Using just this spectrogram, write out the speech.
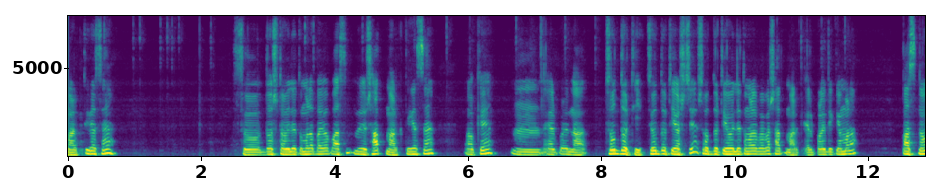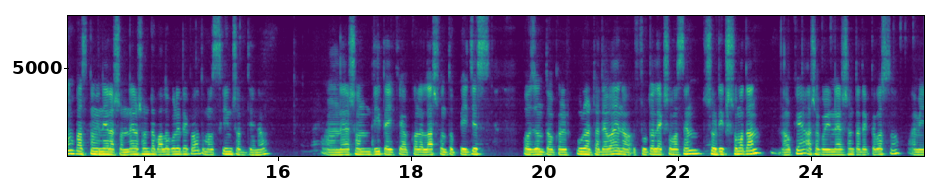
মার্ক ঠিক আছে? সো দশটা হইলে তোমরা পাইবে পাঁচ, সাত মার্ক ঠিক আছে? ওকে এরপরে না চোদ্দটি চোদ্দটি আসছে। চোদ্দটি হইলে তোমরা পাবে সাত মার্ক এরপরে দেখি আমরা পাঁচ নং পাঁচ নং নেরাসন নেরাসনটা ভালো করে দেখো, তোমার স্ক্রিনশট দিয়ে নাও। নেরাসন দিতে করে? লাস্ট পর্যন্ত পেজেস পর্যন্ত করে পুরাটা দেওয়া না টোটাল একশো পার্সেন্ট সঠিক সমাধান। ওকে আশা করি নেরাসনটা দেখতে পাচ্ছ আমি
